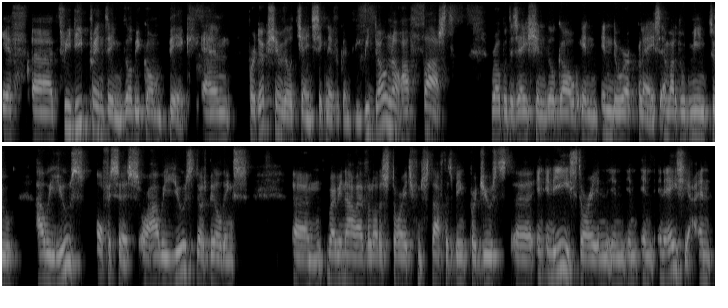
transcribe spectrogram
if uh, 3D printing will become big and production will change significantly. We don't know how fast robotization will go in, in the workplace and what it would mean to how we use offices or how we use those buildings um, where we now have a lot of storage from stuff that's being produced uh, in, in the East or in, in, in, in Asia. And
